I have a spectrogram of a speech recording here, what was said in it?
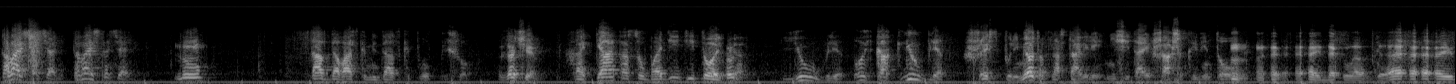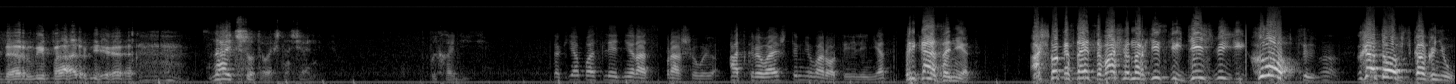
Товарищ начальник, товарищ начальник. Ну? Штаб до вас комендантский полк пришел. Зачем? Хотят освободить и только. Люблят, ой, как люблят. Шесть пулеметов наставили, не считая шашек и винтовок. Ай да хлопцы, ай да орлы парни. Знаете что, товарищ начальник? Выходите. Так я последний раз спрашиваю, открываешь ты мне ворота или нет? Приказа нет. А что касается ваших анархистских действий, хлопцы, готовьте к огню.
